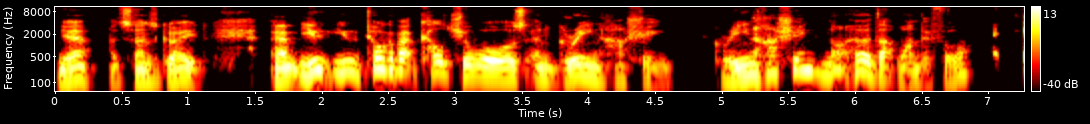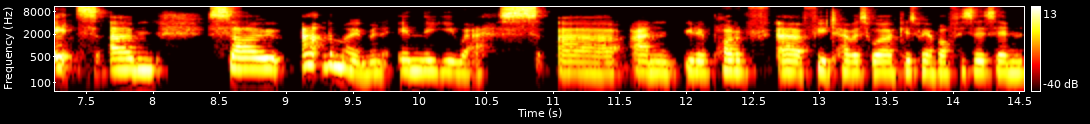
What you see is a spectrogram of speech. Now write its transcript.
Yeah, that sounds great. Um, you you talk about culture wars and green hushing, Green hushing? Not heard that one before. It's um so at the moment in the US, uh, and you know, part of uh, Futerra's work is we have offices in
